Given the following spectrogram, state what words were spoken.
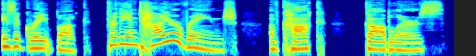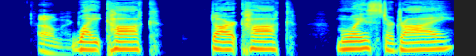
is a great book for the entire range of cock gobblers Oh my god. white cock, dark cock, moist or dry.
